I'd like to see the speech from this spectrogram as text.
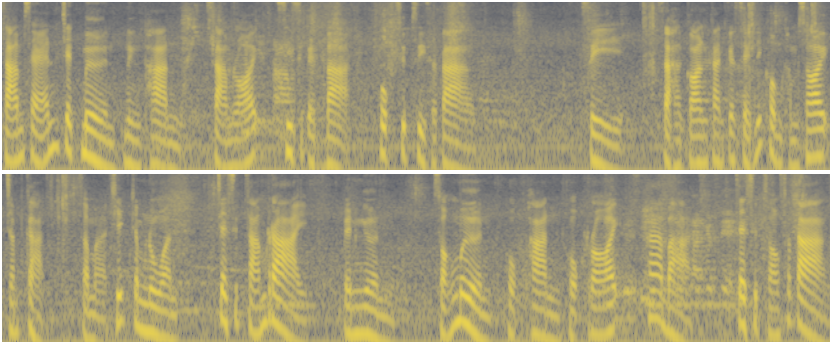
371,341 บาท 64 สตางค์ 4. สหกรณ์การเกษตรนิคมคำสร้อยจำกัด สมาชิกจำนวน 73 ราย เป็นเงิน 26,605 บาท 72 สตางค์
